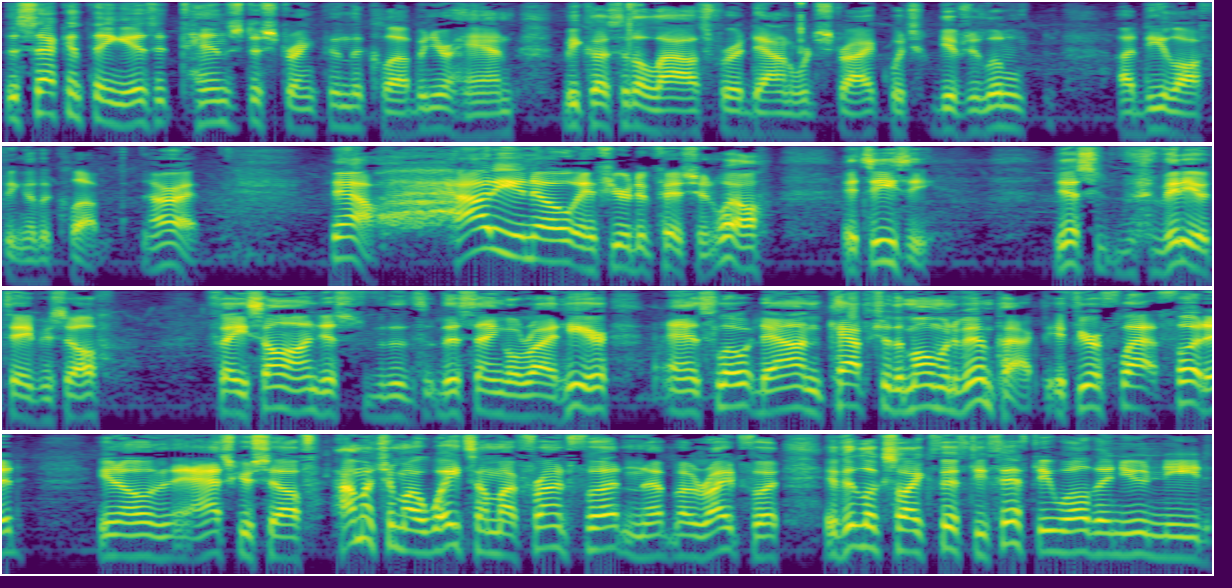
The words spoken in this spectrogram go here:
The second thing is it tends to strengthen the club in your hand because it allows for a downward strike, which gives you a little uh, delofting of the club. All right. Now, how do you know if you're deficient? Well, it's easy. Just videotape yourself, face on, just this angle right here, and slow it down and capture the moment of impact. If you're flat footed, you know, ask yourself, how much of my weight's on my front foot and my right foot? If it looks like 50 50, well, then you need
